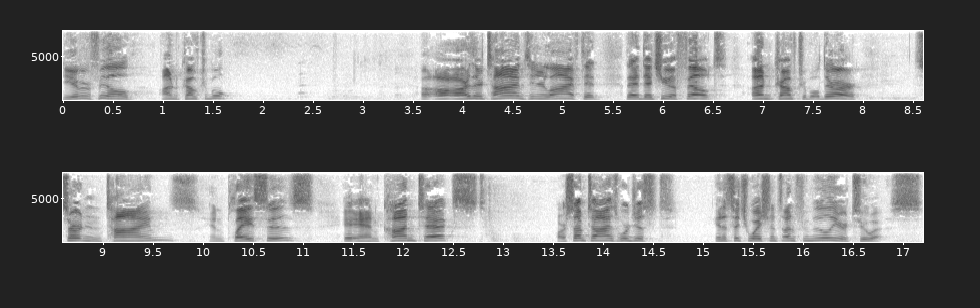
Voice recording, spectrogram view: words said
Do you ever feel uncomfortable? Uh, are there times in your life that, that, that you have felt uncomfortable? There are certain times and places and context, or sometimes we're just in a situation that's unfamiliar to us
